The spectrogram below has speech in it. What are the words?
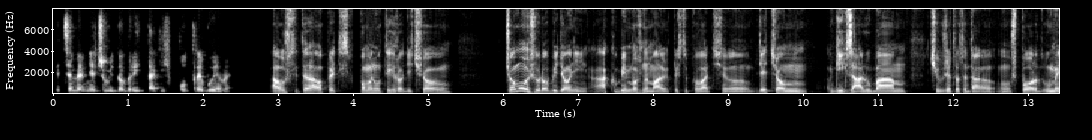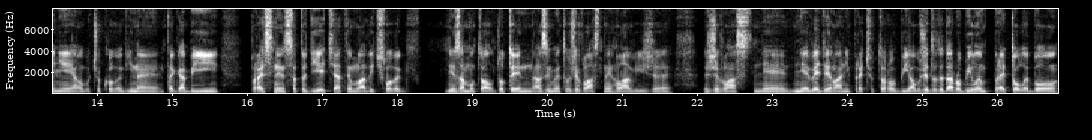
keď chceme v niečom byť dobrý, tak ich potrebujeme. A už si teda opäť spomenul tých rodičov. Čo môžu robiť oni? Ako by možno mali pristupovať e, k deťom, k ich záľubám, či už je to teda e, šport, umenie alebo čokoľvek iné, tak aby presne sa to dieťa, ten mladý človek nezamotal do tej, nazvime to, že vlastnej hlavy, že, že vlastne nevedel ani prečo to robí, alebo že to teda robí len preto, lebo,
